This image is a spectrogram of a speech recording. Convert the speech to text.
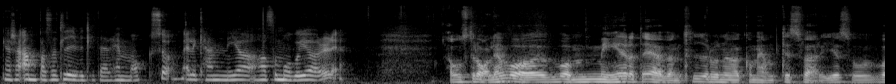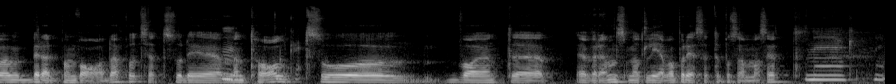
kanske anpassat livet lite här hemma också. Eller kan jag ha förmåga att göra det? Australien var, var mer ett äventyr och när jag kom hem till Sverige så var jag beredd på en vardag på ett sätt. Så det mentalt okej. så var jag inte överens med att leva på det sättet på samma sätt. Nej, okej, nej.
